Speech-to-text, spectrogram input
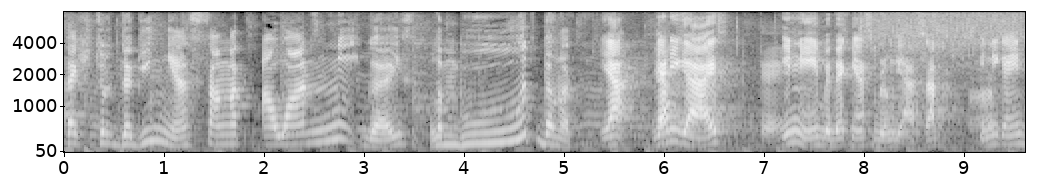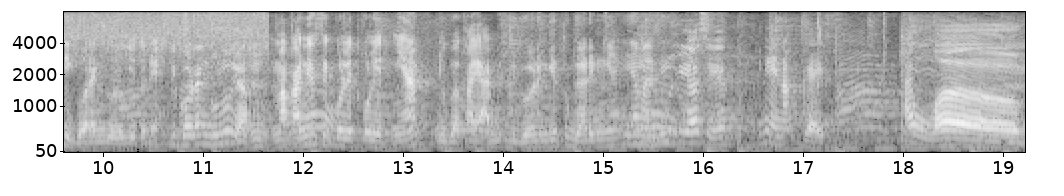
Tekstur dagingnya sangat awani guys. Lembut banget. Ya, Ya. jadi guys, Oke. ini bebeknya sebelum diasap, ini kayaknya digoreng dulu gitu deh. Digoreng dulu ya. Mm, Makanya si kulit-kulitnya juga kayak abis digoreng gitu garingnya, ya nggak sih? Iya sih. Ini enak guys. I love.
